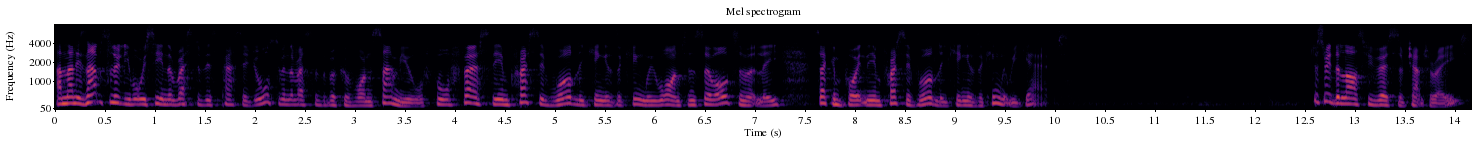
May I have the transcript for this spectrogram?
And that is absolutely what we see in the rest of this passage, also in the rest of the book of 1 Samuel. For first, the impressive worldly king is the king we want. And so ultimately, second point, the impressive worldly king is the king that we get. Just read the last few verses of chapter 8.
